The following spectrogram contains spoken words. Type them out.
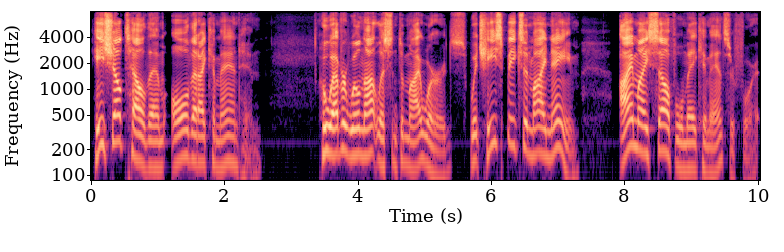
He shall tell them all that I command him. Whoever will not listen to my words, which he speaks in my name, I myself will make him answer for it.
